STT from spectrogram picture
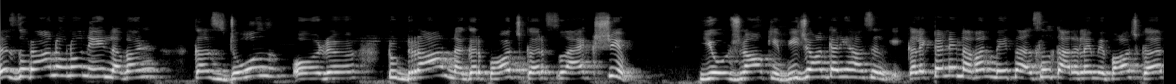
इस दौरान उन्होंने लवन कसडोल और टुड्रा नगर पहुंचकर फ्लैगशिप योजनाओं की भी जानकारी हासिल की। कलेक्टर ने लवन में तहसील कार्यालय में पहुंचकर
